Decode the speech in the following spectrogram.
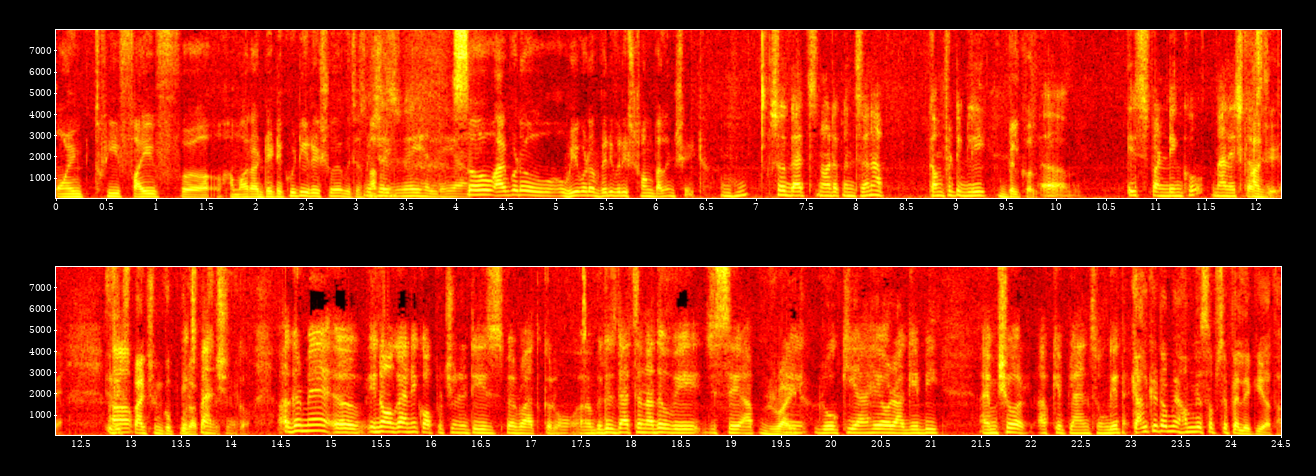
0.35 uh, हमारा डेट इक्विटी रेशियो है which is nothing. So I got we got a very very strong balance sheet so that's not a concern आप कंफर्टेबली बिल्कुल। uh, इस फंडिंग को मैनेज कर हाँ सकते हैं। इस expansion को पूरा एक्सपेंशन को। अगर मैं इनऑर्गेनिक अपॉर्चुनिटीज़ पर बात करूँ बिकॉज़ दैट्स अनदर वे जिससे आपने Right. ग्रो किया है और आगे भी आई एम श्योर आपके प्लान्स होंगे कैलकाटा में हमने सबसे पहले किया था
